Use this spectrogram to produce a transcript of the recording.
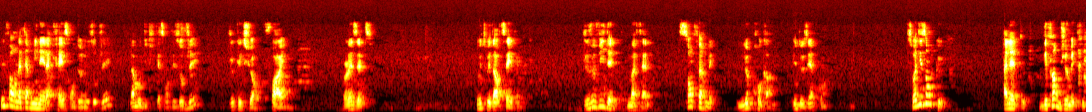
une fois on a terminé la création de nos objets, la modification des objets, je clique sur File, Reset, with without saving je veux vider ma scène sans fermer le programme une deuxième fois. Soit disant que, à l'aide des formes géométriques,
